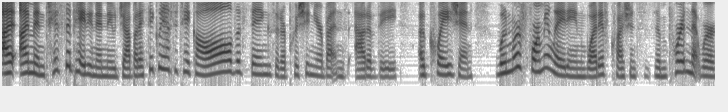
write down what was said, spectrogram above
I, I'm anticipating a new job, but I think we have to take all the things that are pushing your buttons out of the equation. When we're formulating what if questions, it's important that we're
